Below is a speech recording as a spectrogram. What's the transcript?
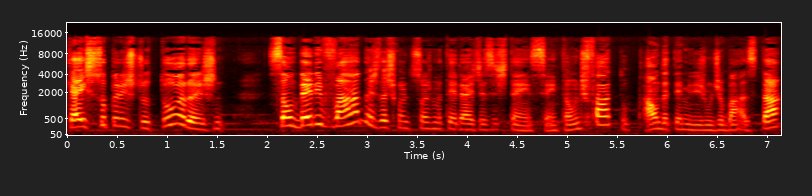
Que as superestruturas são derivadas das condições materiais de existência. Então, de fato, há um determinismo de base, tá?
